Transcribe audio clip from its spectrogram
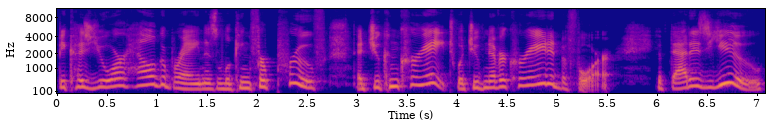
because your Helga brain is looking for proof that you can create what you've never created before. If that is you,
